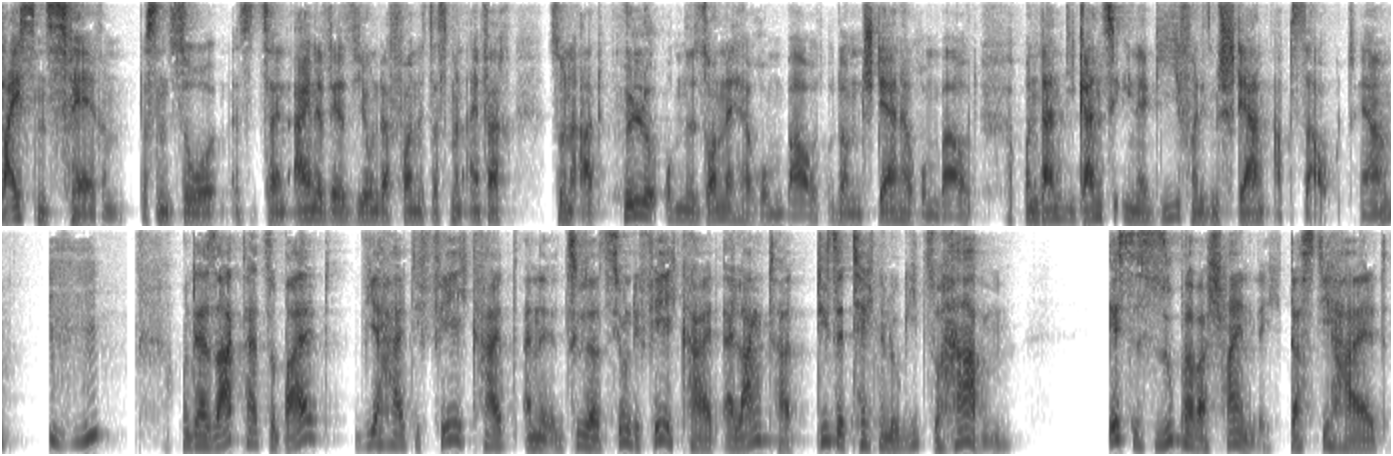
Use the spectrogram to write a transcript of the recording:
Dyson-Sphären. Das sind so, also eine Version davon ist, dass man einfach so eine Art Hülle um eine Sonne herum baut oder um einen Stern herum baut und dann die ganze Energie von diesem Stern absaugt, ja. Mhm. Und er sagt halt, sobald wir halt die Fähigkeit, eine Zivilisation die Fähigkeit erlangt hat, diese Technologie zu haben, ist es super wahrscheinlich, dass die halt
